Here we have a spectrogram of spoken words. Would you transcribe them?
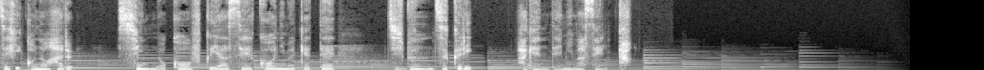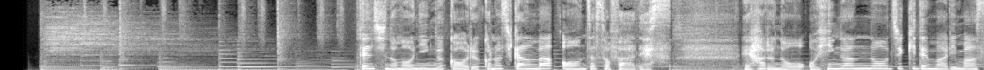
ぜひこの春真の幸福や成功に向けて自分作り励んでみませんか？天使のモーニングコールこの時間はオンザソファーです。春のお彼岸の時期でもあります。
